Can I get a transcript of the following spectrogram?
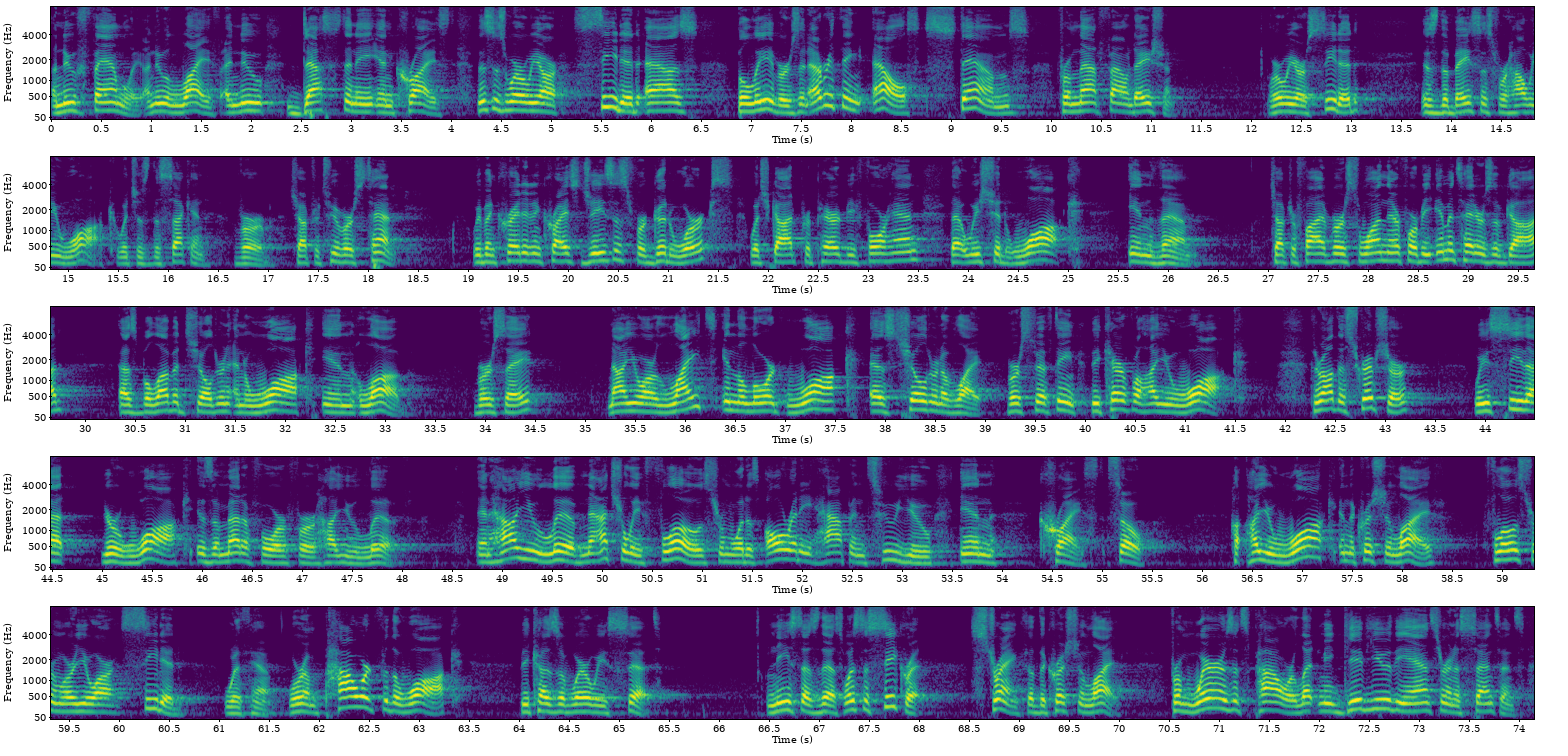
a new family, a new life, a new destiny in Christ. This is where we are seated as believers, and everything else stems from that foundation. Where we are seated is the basis for how we walk, which is the second verb. Chapter 2, verse 10. We've been created in Christ Jesus for good works, which God prepared beforehand, that we should walk in them. Chapter 5, verse 1 Therefore, be imitators of God as beloved children and walk in love. Verse 8 Now you are light in the Lord, walk as children of light. Verse 15 Be careful how you walk. Throughout the scripture, we see that your walk is a metaphor for how you live. And how you live naturally flows from what has already happened to you in Christ. So, how you walk in the Christian life flows from where you are seated with Him. We're empowered for the walk because of where we sit. Nee says this What is the secret strength of the Christian life? From where is its power? Let me give you the answer in a sentence.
